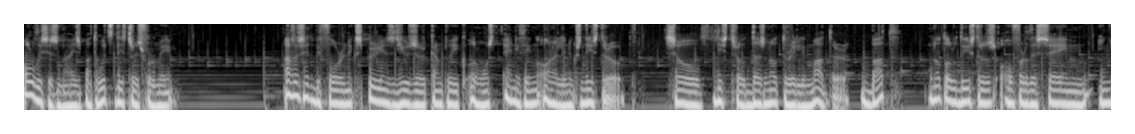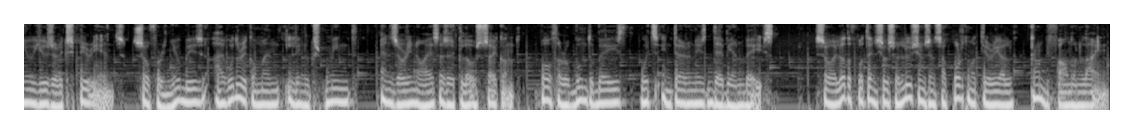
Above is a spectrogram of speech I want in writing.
All this is nice, but which distro is for me? As I said before, an experienced user can tweak almost anything on a Linux distro, so distro does not really matter, but not all distros offer the same new user experience, so for newbies I would recommend Linux Mint and Zorin OS as a close second. Both are Ubuntu based, which in turn is Debian based. So a lot of potential solutions and support material can be found online.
